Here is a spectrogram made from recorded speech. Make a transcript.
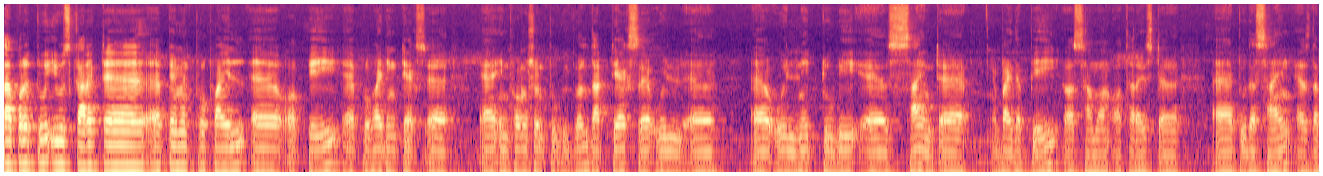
তারপরে to use correct payment profile of pay providing tax information to that tax uh, will uh, signed uh, by the payee or someone authorized uh, uh, the sign as the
